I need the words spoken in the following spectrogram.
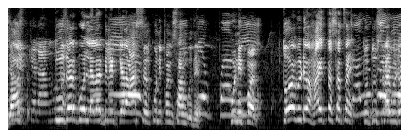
जास्त तू जर बोलल्याला डिलीट केला असेल कुणी पण सांगू दे. कुणी पण. तो व्हिडिओ हाय तसाच आहे. तो दुसरा व्हिडिओ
